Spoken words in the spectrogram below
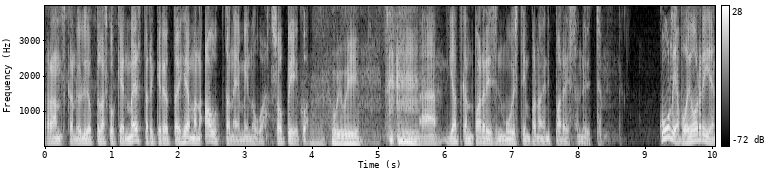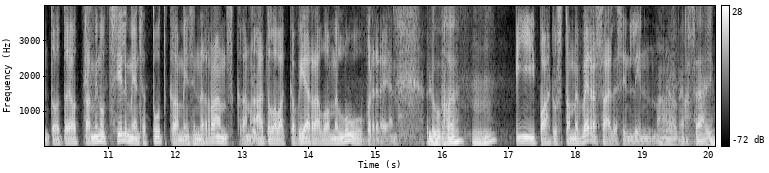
Ranskan ylioppilaskokeen mestari, kirjoittaa hieman auttaneen minua. Sopiiko? Oui, oui. jatkan Pariisin muistiinpanoini parissa nyt. Kuulija voi orientoitua ja ottaa minut silmiensä tutkaamiin sinne Ranskaan. Ajatella vaikka vierailuamme Louvreen. Louvre. Mm-hmm piipahdustamme Versailesin linnaan. Joo, Versailles.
